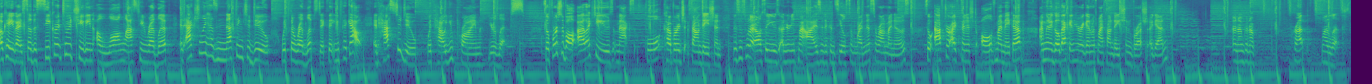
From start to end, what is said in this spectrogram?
Okay, you guys, so the secret to achieving a long lasting red lip, it actually has nothing to do with the red lipstick that you pick out. It has to do with how you prime your lips. So first of all, I like to use MAC's Full Coverage Foundation. This is what I also use underneath my eyes and to conceal some redness around my nose. So after I finished all of my makeup, I'm gonna go back in here again with my foundation brush again. And I'm gonna prep my lips.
